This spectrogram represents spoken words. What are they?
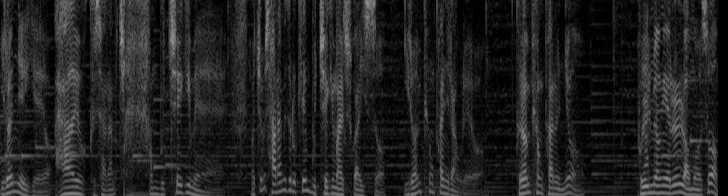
이런 얘기예요. 아유, 그 사람 참 무책임해. 어쩜 사람이 그렇게 무책임할 수가 있어. 이런 평판이라고 그래요. 그런 평판은요. 불명예를 넘어서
